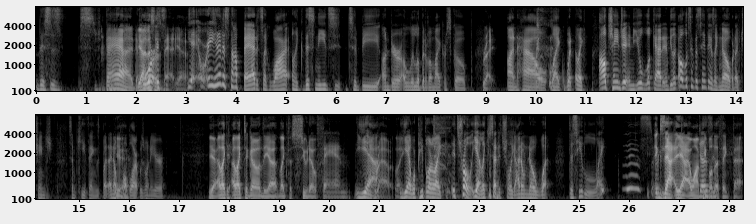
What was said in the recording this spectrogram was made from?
this is s- bad. Yeah, or this is it's- bad. Yeah. Yeah, or even if it's not bad, it's like why like this needs to be under a little bit of a microscope Right. on how like what like I'll change it and you'll look at it and be like, oh, it looks like the same thing. It's like no, but I've changed some key things. But I know Yeah. Paul Blart was one of your Yeah. I like I like to go the uh, like the pseudo fan yeah route. Like yeah where people are like it's troll yeah like you said it's troll like I don't know what does he like this Or do you- exactly. Yeah. I want people does to think that.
